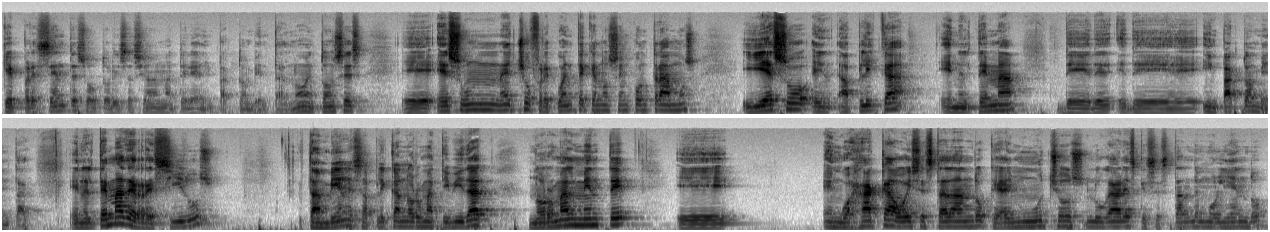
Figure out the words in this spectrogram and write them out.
que presente su autorización en materia de impacto ambiental, ¿no? Entonces, eh, es un hecho frecuente que nos encontramos y eso aplica en el tema de, impacto ambiental. En el tema de residuos, también les aplica normatividad. Normalmente, eh, en Oaxaca hoy se está dando que hay muchos lugares que se están demoliendo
